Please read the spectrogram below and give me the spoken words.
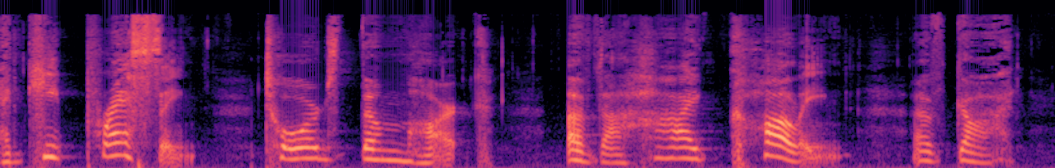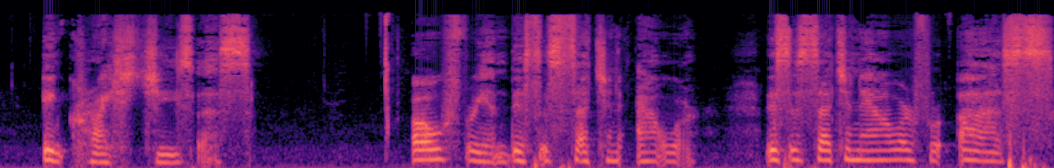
and keep pressing towards the mark of the high calling of God in Christ Jesus. Oh, friend, this is such an hour. This is such an hour for us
